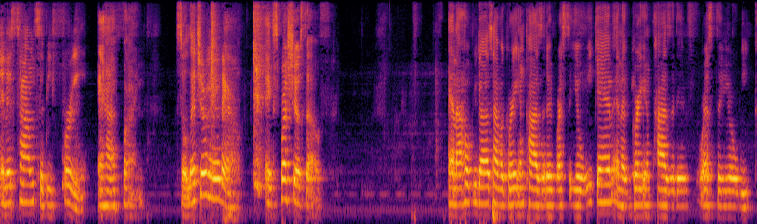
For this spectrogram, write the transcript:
and it's time to be free and have fun. So let your hair down, express yourself. And I hope you guys have a great and positive rest of your weekend and a great and positive rest of your week.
